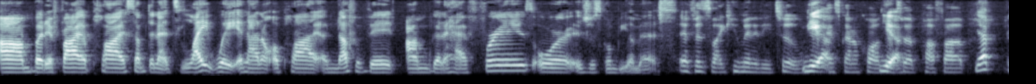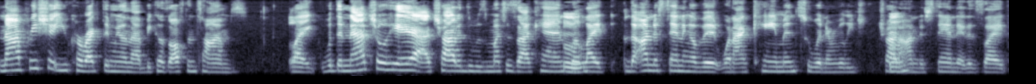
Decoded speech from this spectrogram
Um, but if I apply something that's lightweight and I don't apply enough of it, I'm gonna have frizz or it's just gonna be a mess. If it's like humidity too. Yeah. It's gonna cause Yeah. it to puff up. Yep. And I appreciate you correcting me on that because oftentimes like with the natural hair, I try to do as much as I can, but Mm. like the understanding of it when I came into it and really try to Mm. understand it is like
